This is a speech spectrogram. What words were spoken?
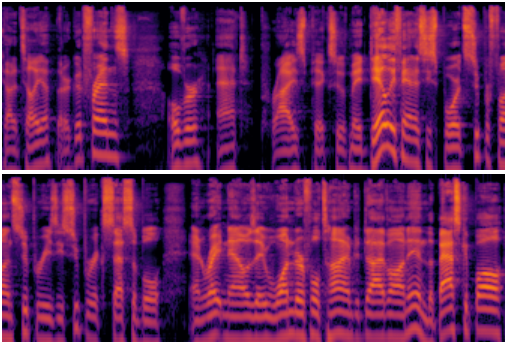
got to tell you that our good friends over at prize picks who have made daily fantasy sports super fun, super easy, super accessible. And right now is a wonderful time to dive on in. The basketball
